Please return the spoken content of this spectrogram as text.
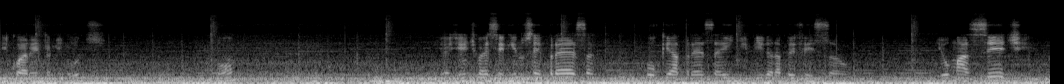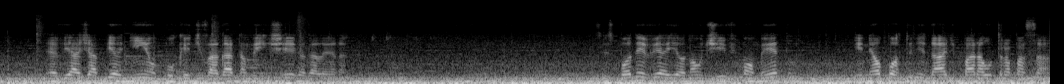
e 40 minutos. Bom? E a gente vai seguindo sem pressa, porque a pressa é inimiga da perfeição. E o macete é viajar pianinho, porque devagar também chega, galera. Podem ver aí, ó, não tive momento e nem oportunidade para ultrapassar.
